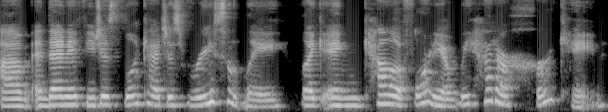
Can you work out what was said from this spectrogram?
Um, and then if you just look at just recently, like in California, we had a hurricane,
